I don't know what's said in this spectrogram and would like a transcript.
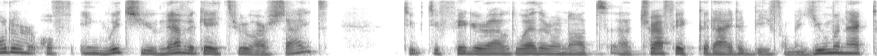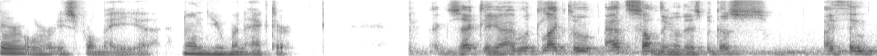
order of in which you navigate through our site to, to figure out whether or not uh, traffic could either be from a human actor or is from a uh, non-human actor. Exactly. I would like to add something on this because I think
